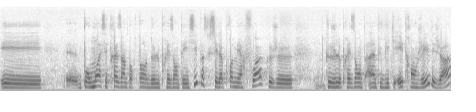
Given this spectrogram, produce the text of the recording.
et pour moi, c'est très important de le présenter ici parce que c'est la première fois que je, que je le présente à un public étranger déjà.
